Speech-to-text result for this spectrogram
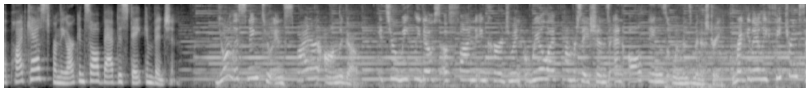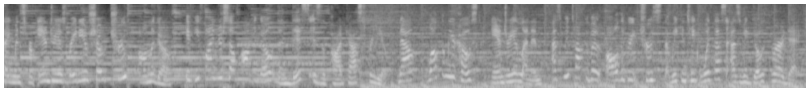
a podcast from the Arkansas Baptist State Convention. You're listening to Inspire on the Go. It's your weekly dose of fun, encouragement, real life conversations, and all things women's ministry. Regularly featuring segments from Andrea's radio show, Truth on the Go. If you find yourself on the go, then this is the podcast for you. Now, welcome your host, Andrea Lennon, as we talk about all the great truths that we can take with us as we go through our day.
